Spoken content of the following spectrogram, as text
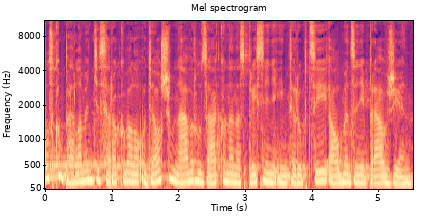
polskom parlamente sa rokovalo o ďalšom návrhu zákona na sprísnenie interrupcií a obmedzenie práv žien.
